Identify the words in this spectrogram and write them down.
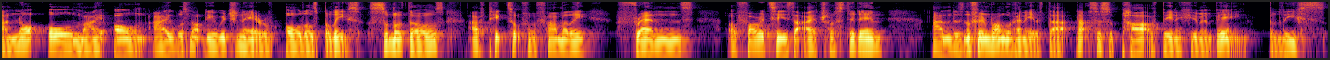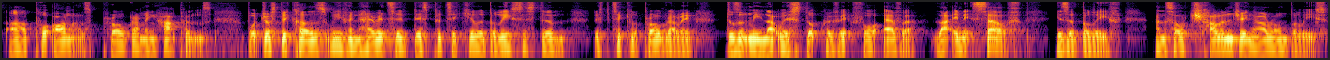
are not all my own. I was not the originator of all those beliefs. Some of those I've picked up from family, friends, authorities that I trusted in. And there's nothing wrong with any of that. That's just a part of being a human being beliefs are put on us, programming happens. But just because we've inherited this particular belief system, this particular programming, doesn't mean that we're stuck with it forever. That in itself is a belief. And so challenging our own beliefs,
